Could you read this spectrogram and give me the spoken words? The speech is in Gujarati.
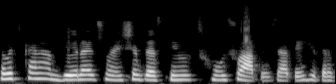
નમસ્કાર આપ જોઈ રહ્યા છો નેશન પ્લસ ન્યૂઝ. હું છું આપની સાથે હેતર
